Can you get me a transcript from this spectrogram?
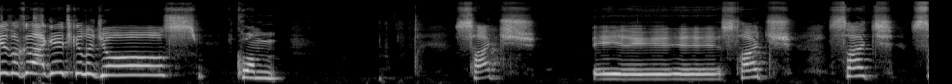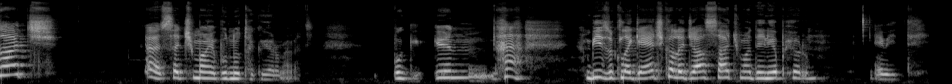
Biz okula geç kalacağız. Kom saç ee, saç saç saç Evet saçıma bunu takıyorum evet. Bugün heh, biz okula geç kalacağız. Saç modeli yapıyorum. Evet.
